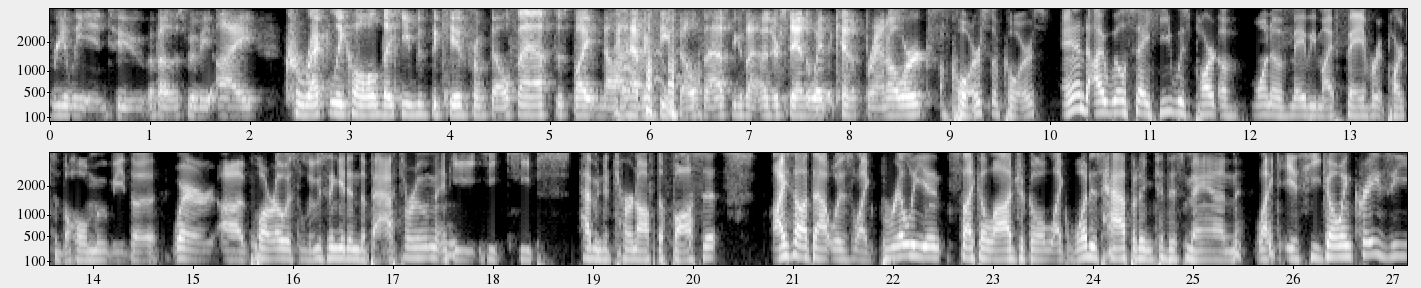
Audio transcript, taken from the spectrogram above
really into about this movie. I correctly called that he was the kid from Belfast, despite not having seen Belfast, because I understand the way that Kenneth Branagh works. Of course, of course. And I will say he was part of one of maybe my favorite parts of the whole movie, the where uh, Poirot is losing it in the bathroom and he he keeps having to turn off the faucets. I thought that was like brilliant psychological like what is happening to this man? Like is he going crazy?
